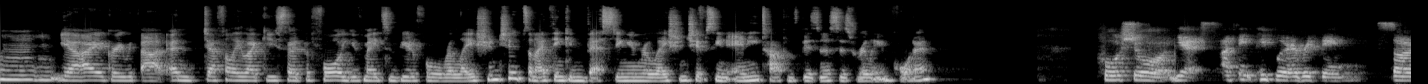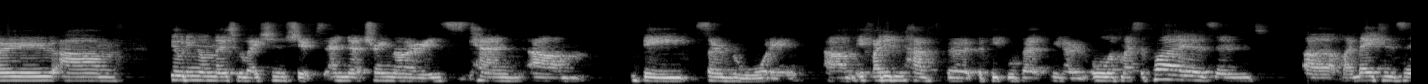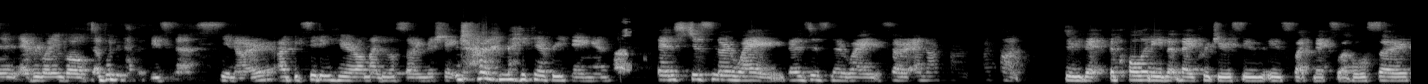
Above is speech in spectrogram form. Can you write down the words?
Mm, yeah, I agree with that. And definitely, like you said before, you've made some beautiful relationships. And I think investing in relationships in any type of business is really important. For sure. Yes. I think people are everything. So, um, building on those relationships and nurturing those can um, be so rewarding. Um, if I didn't have the, the people that, you know, all of my suppliers and uh, my makers and everyone involved, I wouldn't have a business. You know, I'd be sitting here on my little sewing machine trying to make everything, and there's just no way. There's just no way. So, and I can't, I can't do that. The quality that they produce is, is like next level. So,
